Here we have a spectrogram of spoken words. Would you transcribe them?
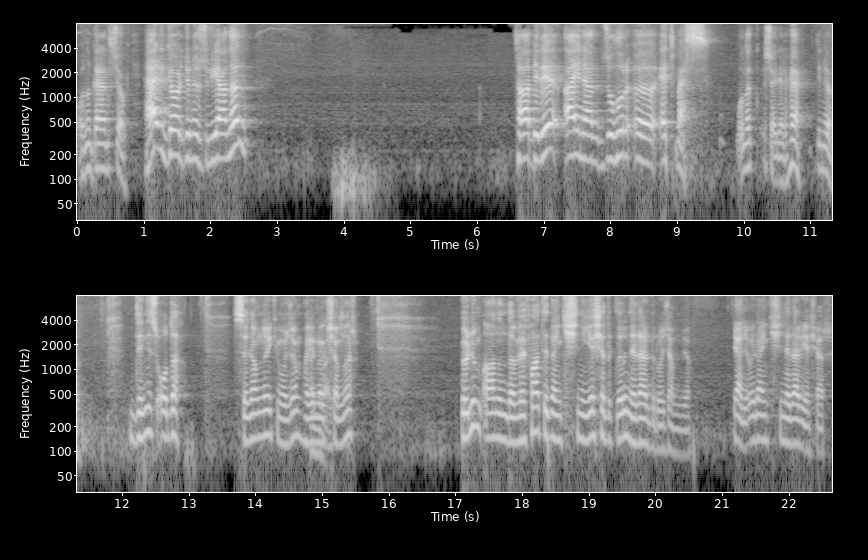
Onun garantisi yok. Her gördüğünüz rüyanın tabiri aynen zuhur e, etmez. Bunu söylerim. Heh, dinliyorum. Deniz Oda. Selamünaleyküm hocam. Hayırlı Hayırlı akşamlar. Ölüm anında vefat eden kişinin yaşadıkları nelerdir hocam diyor. Yani ölen kişi neler yaşar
